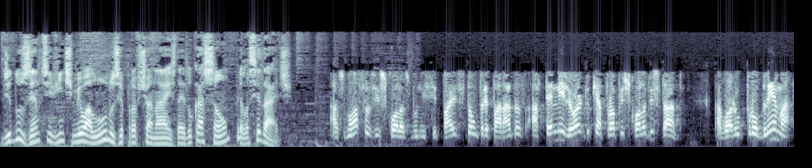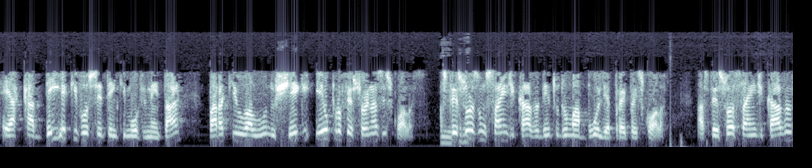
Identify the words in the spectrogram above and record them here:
de 220 mil alunos e profissionais da educação pela cidade. As nossas escolas municipais estão preparadas até melhor do que a própria escola do Estado. Agora, o problema é a cadeia que você tem que movimentar para que o aluno chegue e o professor nas escolas. As uhum. pessoas não saem de casa dentro de uma bolha para ir para a escola. As pessoas saem de casa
